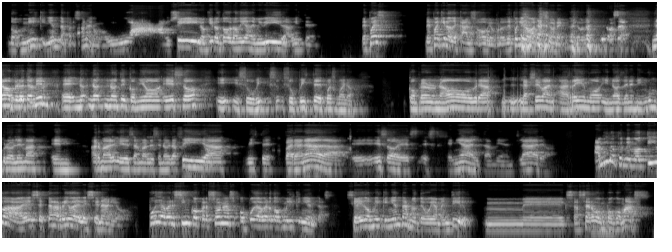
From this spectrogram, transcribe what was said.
2.500 personas, como, wow, sí, lo quiero todos los días de mi vida, ¿viste? Después, después quiero descanso, obvio, pero después quiero vacaciones, pero lo quiero hacer. No, pero también eh, no, te comió eso y, supiste después, bueno, compraron una obra, la llevan a remo y no tenés ningún problema en armar y desarmar la escenografía, ¿viste? Para nada, eh, eso es, genial también, claro. A mí lo que me motiva es estar arriba del escenario. Puede haber cinco personas o puede haber 2.500. Si hay 2.500 no te voy a mentir, me exacerbo un poco más.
